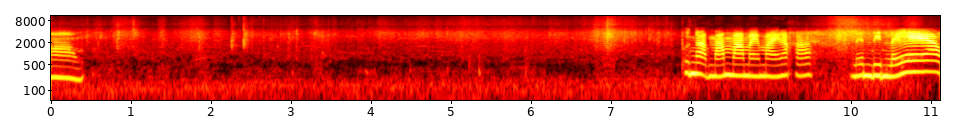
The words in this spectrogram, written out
าว เพิ่งอาบน้ำมาใหม่ ๆ นะคะ เล่นดินแล้ว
